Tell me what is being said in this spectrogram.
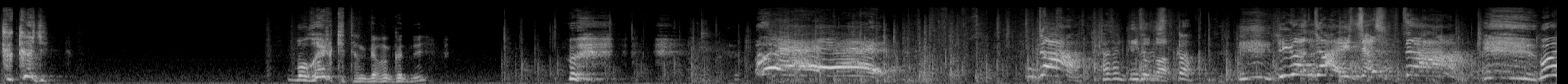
끝까지 뭐가 이렇게 당당한 건데? 왜? 왜? 나! 이거 나! 이건 나이 자식들아! 왜?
